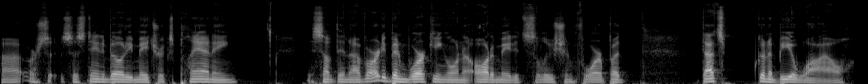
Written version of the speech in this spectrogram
uh, or su- sustainability matrix planning is something I've already been working on an automated solution for, but that's going to be a while.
